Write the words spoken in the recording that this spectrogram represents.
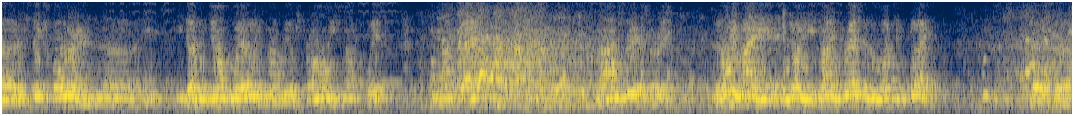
uh, is six four, and uh, he, he doesn't jump well. He's not real strong. He's not quick. He's not fast. No, I'm serious, sir. The only thing, and you know, he's not impressive to watch play. But uh,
